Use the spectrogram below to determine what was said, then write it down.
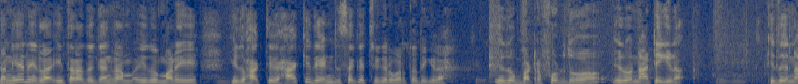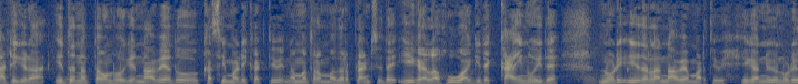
ನಾನು ಏನಿಲ್ಲ, ಈ ಥರದ್ದು ಗಂಜಲ ಇದು ಮಾಡಿ, ಇದು ಹಾಕ್ತೀವಿ. ಹಾಕಿದ ಎಂಟು ದಿವಸಕ್ಕೆ ಚಿಗುರು ಬರ್ತದೆ ಗಿಡ. ಇದು ಬಟರ್ಫುಡ್ದು ಇದು ನಾಟಿ ಗಿಡ. ಇದು ನಾಟಿ ಗಿಡ. ಇದನ್ನು ತಗೊಂಡು ಹೋಗಿ ನಾವೇ ಅದು ಕಸಿ ಮಾಡಿ ಕಟ್ತೀವಿ. ನಮ್ಮ ಹತ್ರ ಮದರ್ ಪ್ಲ್ಯಾಂಟ್ಸ್ ಇದೆ. ಈಗ ಎಲ್ಲ ಹೂವಾಗಿದೆ ಕಾಯಿನೂ ಇದೆ. ನೋಡಿ ಇದೆಲ್ಲ ನಾವೇ ಮಾಡ್ತೀವಿ. ಈಗ ನೀವು ನೋಡಿ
